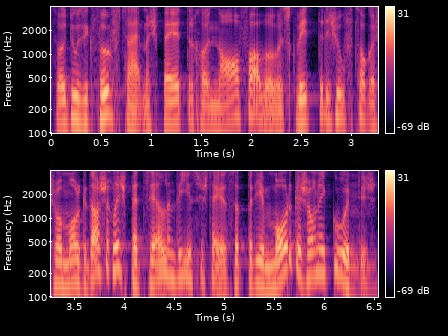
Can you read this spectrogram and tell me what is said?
2015 hat man später können anfangen, weil es Gewitter ist aufgezogen. Schon morgen. Das ist ein bisschen speziell im Weissenstein, dass es am Morgen schon nicht gut ist.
